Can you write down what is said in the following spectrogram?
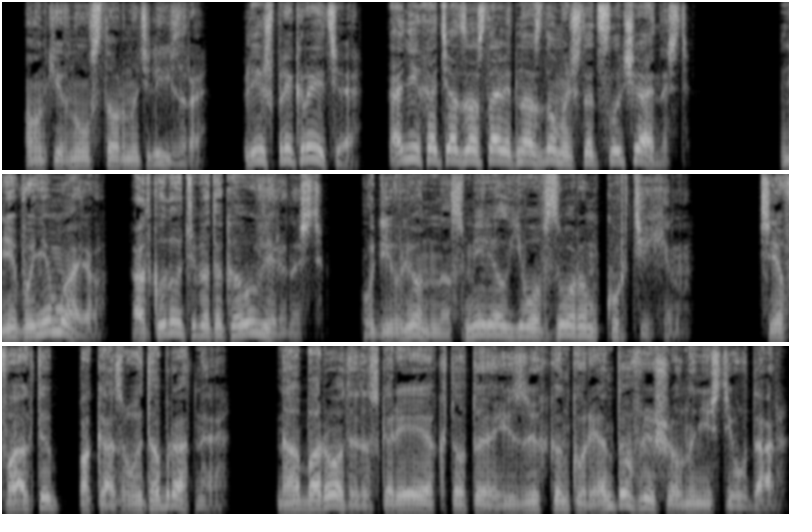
— он кивнул в сторону телевизора. «Лишь прикрытие. Они хотят заставить нас думать, что это случайность». «Не понимаю, откуда у тебя такая уверенность?» Удивленно смерил его взором Куртихин. «Все факты показывают обратное. Наоборот, это скорее кто-то из их конкурентов решил нанести удар.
